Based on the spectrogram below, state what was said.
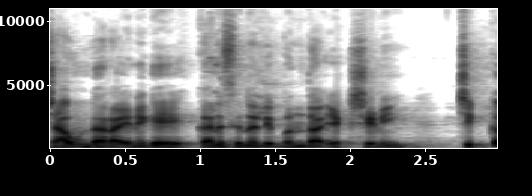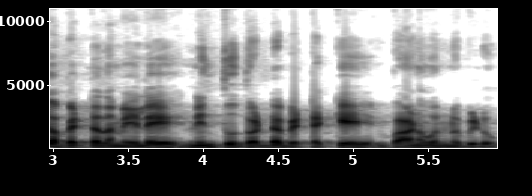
ಚಾವುಂಡರಾಯನಿಗೆ ಕನಸಿನಲ್ಲಿ ಬಂದ ಯಕ್ಷಿಣಿ, ಚಿಕ್ಕ ಬೆಟ್ಟದ ಮೇಲೆ ನಿಂತು ದೊಡ್ಡ ಬೆಟ್ಟಕ್ಕೆ ಬಾಣವನ್ನು ಬಿಡು.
